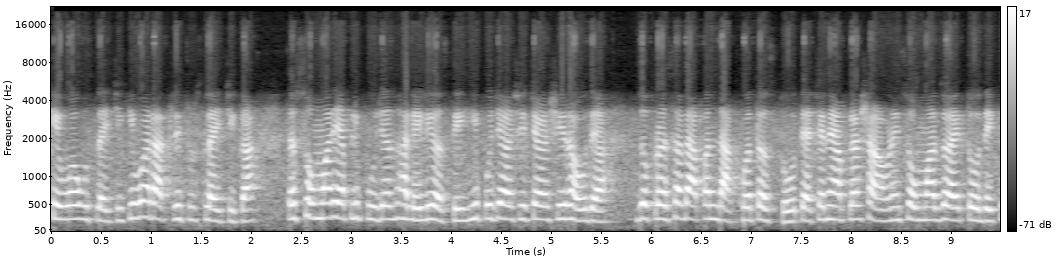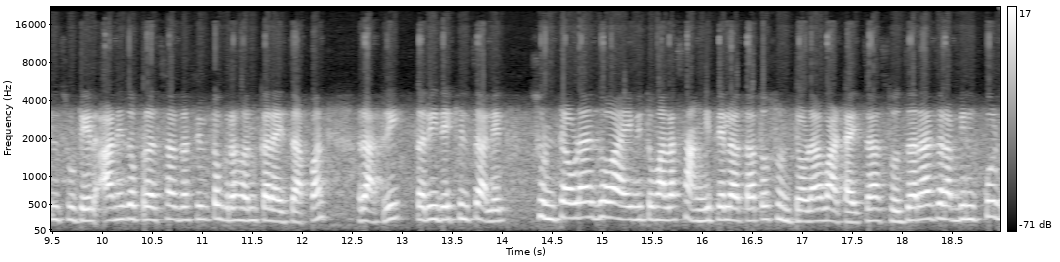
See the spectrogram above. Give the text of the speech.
केव्हा उचलायची? किंवा रात्रीच उचलायची का? तर सोमवारी आपली पूजा झालेली असते. ही पूजा अशीच्या अशी राहू द्या. जो प्रसाद आपण दाखवत असतो त्याच्याने आपला श्रावणी सोमवार जो आहे तो देखील सुटेल आणि जो प्रसाद असेल तो ग्रहण करायचा आपण रात्री तरी देखील चालेल. सुंटवडा जो आहे मी तुम्हाला सांगितलेला होता तो सुंटवडा वाटायचा असतो. जरा जरा बिलकुल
